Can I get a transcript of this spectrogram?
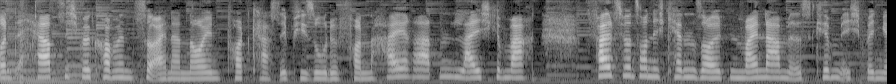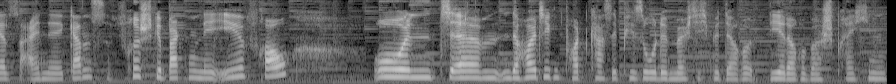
und herzlich willkommen zu einer neuen Podcast-Episode von Heiraten leicht gemacht. Falls wir uns noch nicht kennen sollten, mein Name ist Kim. Ich bin jetzt eine ganz frisch gebackene Ehefrau. Und ähm, in der heutigen Podcast-Episode möchte ich mit dir darüber sprechen,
